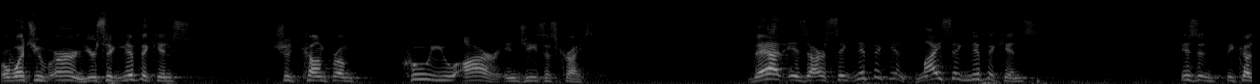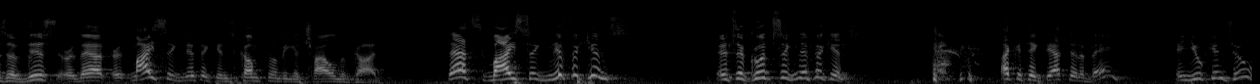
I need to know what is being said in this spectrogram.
or what you've earned. Your significance should come from who you are in Jesus Christ. That is our significance. My significance isn't because of this or that. Or, my significance comes from being a child of God. That's my significance. It's a good significance. I could take that to the bank, and you can too.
